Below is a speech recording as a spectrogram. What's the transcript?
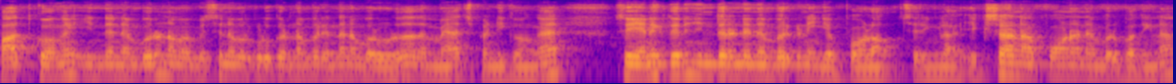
பார்த்துக்கோங்க. இந்த நம்பரும் நம்ம மிஸ் நம்பர் கொடுக்குற நம்பர் எந்த நம்பர் வருதோ அதை மேட்ச் பண்ணிக்கோங்க. ஸோ எனக்கு தெரிஞ்சு இந்த ரெண்டு நம்பருக்கு நீங்கள் போகலாம். சரிங்களா? எக்ஸ்ட்ரா நான் போன நம்பர் பார்த்தீங்கன்னா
